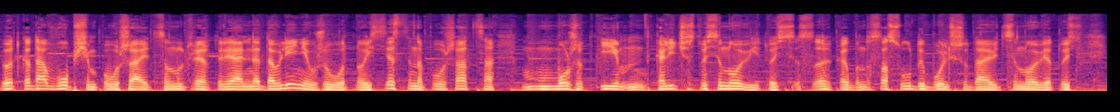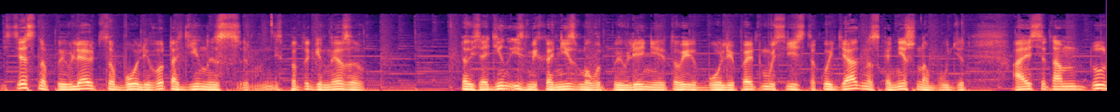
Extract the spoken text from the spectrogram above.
И вот когда в общем повышается внутриартериальное давление у животного, естественно, повышаться может и количество синовий, то есть как бы на сосуды больше давит синовия, то есть, естественно, появляются боли. Вот один из, из патогенезов то есть один из механизмов вот появления этой боли. Поэтому если есть такой диагноз, конечно, будет. А если там ну,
